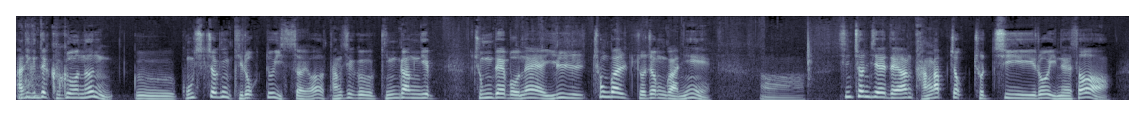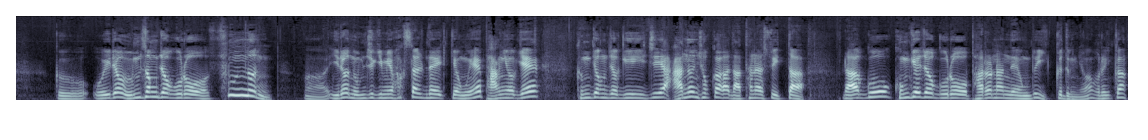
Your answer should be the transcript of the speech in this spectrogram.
아니 근데 그거는 그 공식적인 기록도 있어요. 당시 그 김강립 중대본의 일 총괄 조정관이 어 신천지에 대한 강압적 조치로 인해서 그 오히려 음성적으로 숨는 어, 이런 움직임이 확산될 경우에 방역에 긍정적이지 않은 효과가 나타날 수 있다라고 공개적으로 발언한 내용도 있거든요. 그러니까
